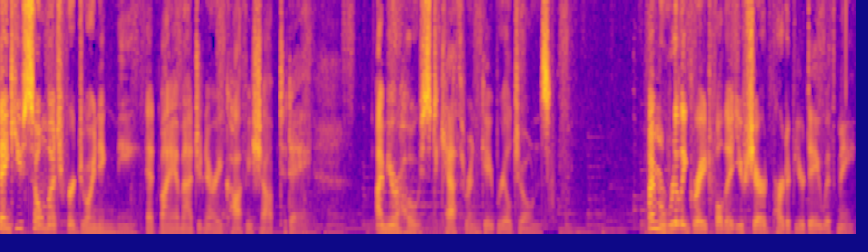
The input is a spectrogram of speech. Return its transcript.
Thank you so much for joining me at my imaginary coffee shop today. I'm your host, Kathrin Gabriel Jones. I'm really grateful that you've shared part of your day with me.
